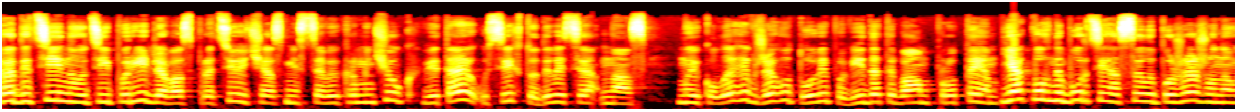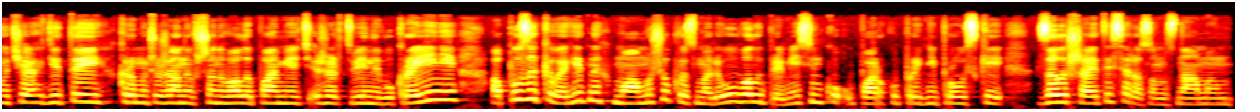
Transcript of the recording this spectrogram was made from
Традиційно у цій порі для вас працює час місцевий Кременчук. Вітаю усіх, хто дивиться нас. Мої колеги вже готові повідати вам про те, як вогнеборці гасили пожежу на очах дітей. Кременчужани вшанували пам'ять жертв війни в Україні, а пузики вагітних мамочок розмальовували прямісінько у парку Придніпровський. Залишайтеся разом з нами.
